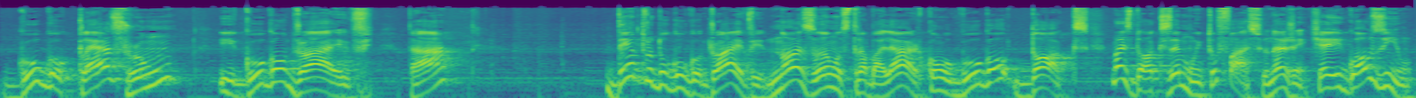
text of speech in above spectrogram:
Google Classroom e Google Drive, tá? Dentro do Google Drive, nós vamos trabalhar com o Google Docs, mas Docs é muito fácil, né, gente? É igualzinho.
